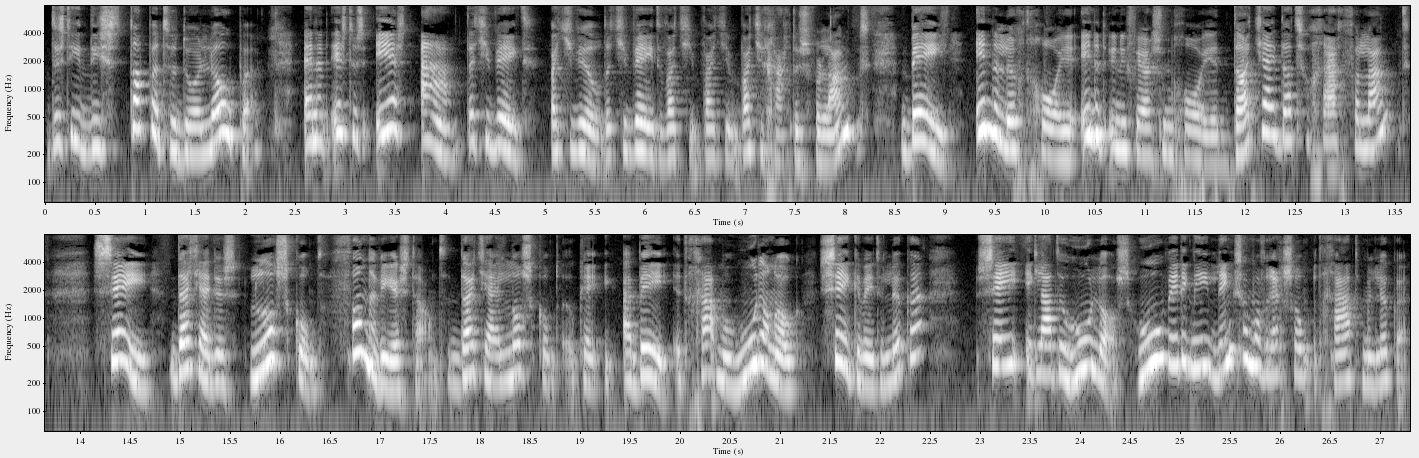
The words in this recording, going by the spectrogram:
dus die, die stappen te doorlopen. En het is dus eerst A, dat je weet wat je wil. Dat je weet wat je, wat je, wat je graag dus verlangt. B, in de lucht gooien, in het universum gooien, dat jij dat zo graag verlangt. C, dat jij dus loskomt van de weerstand. Dat jij loskomt, oké, okay, B, het gaat me hoe dan ook zeker weten lukken. C, ik laat de hoe los. Hoe weet ik niet, linksom of rechtsom, het gaat me lukken.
